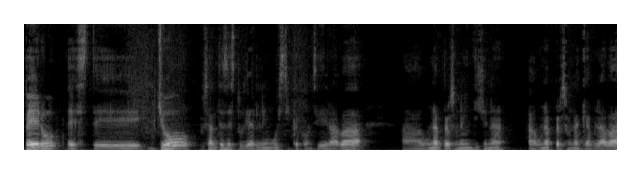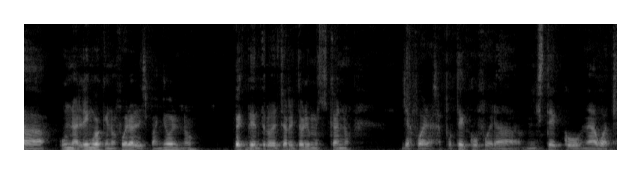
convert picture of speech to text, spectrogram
Pero este, yo, pues, antes de estudiar lingüística, consideraba a una persona indígena a una persona que hablaba una lengua que no fuera el español, ¿no? Dentro del territorio mexicano, ya fuera zapoteco, fuera mixteco, náhuatl,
